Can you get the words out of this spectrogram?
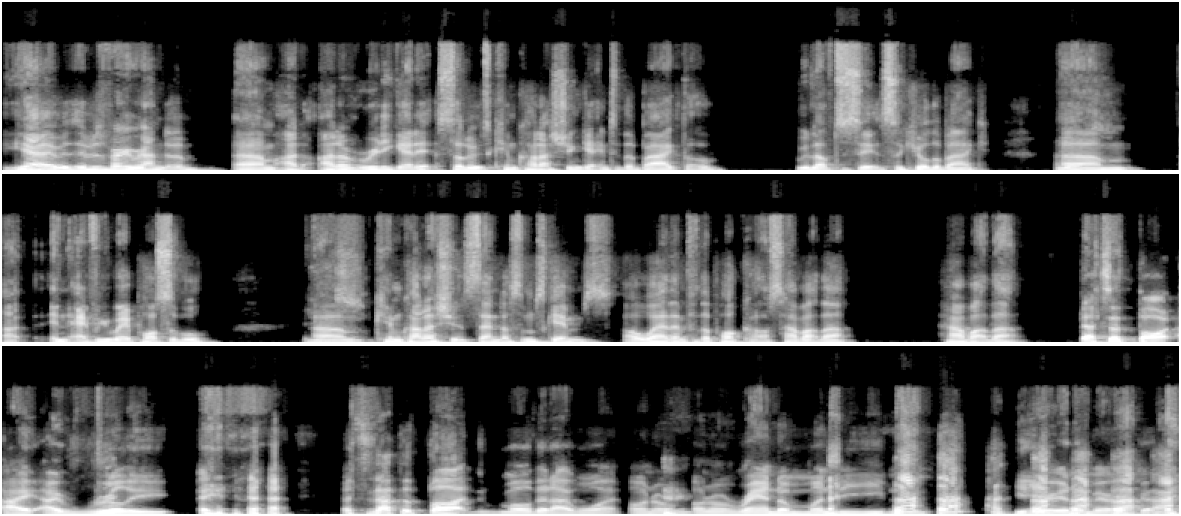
yeah, it was, it was very random. Um, I I don't really get it. Salute to Kim Kardashian getting to the bag though. We love to see it. Secure the bag, Yes. um, uh, in every way possible. Yes. Um, Kim Kardashian, send us some skims. I'll wear them for the podcast. How about that? How about that? That's a thought I I really that's not the thought Mo that I want on a on a random Monday evening here in America.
